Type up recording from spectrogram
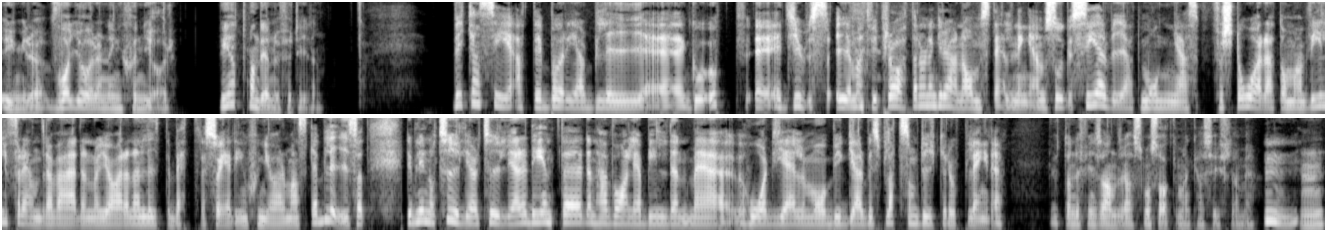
yngre, vad gör en ingenjör? Vet man det nu för tiden? Vi kan se att det börjar bli, eh, gå upp eh, ett ljus i och med att vi pratar om den gröna omställningen så ser vi att många förstår att om man vill förändra världen och göra den lite bättre så är det ingenjör man ska bli. Så det blir nog tydligare och tydligare. Det är inte den här vanliga bilden med hård hjälm och byggarbetsplats som dyker upp längre. Utan det finns andra små saker man kan syssla med. Mm. Mm.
